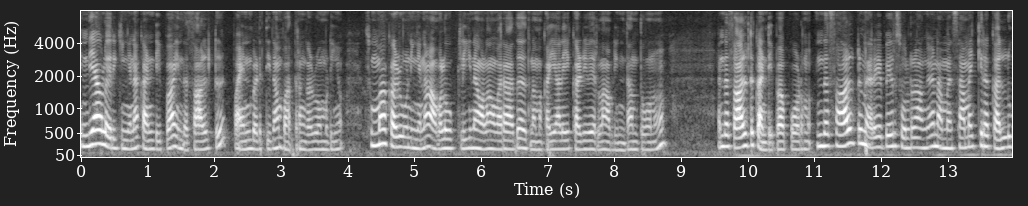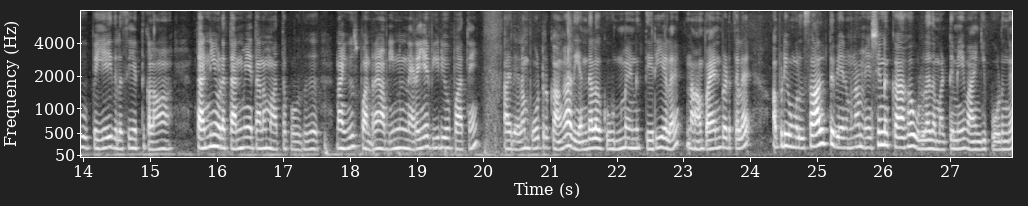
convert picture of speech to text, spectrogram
இந்தியாவில் இருக்கீங்கன்னா கண்டிப்பாக இந்த சால்ட்டு பயன்படுத்தி தான் பாத்திரம் கழுவ முடியும். சும்மா கழுவுனீங்கன்னா அவ்வளோ க்ளீனாகலாம் வராது. அதுக்கு நம்ம கையாலேயே கழுவிடலாம் அப்படின்னு தான் தோணும். அந்த சால்ட்டு கண்டிப்பாக போடணும். இந்த சால்ட்டு நிறைய பேர் சொல்கிறாங்க நம்ம சமைக்கிற கல் உப்பையே இதில் சேர்த்துக்கலாம். தண்ணியோட தன்மையை தானே மாற்ற போகுது. நான் யூஸ் பண்ணுறேன் அப்படின்னு நிறைய வீடியோ பார்த்தேன். அதில் எல்லாம் போட்டிருக்காங்க. அது எந்த அளவுக்கு உண்மைன்னு தெரியலை. நான் பயன்படுத்தலை. அப்படி உங்களுக்கு சால்ட்டு வேணும்னா மிஷினுக்காக உள்ளதை மட்டுமே வாங்கி போடுங்க.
